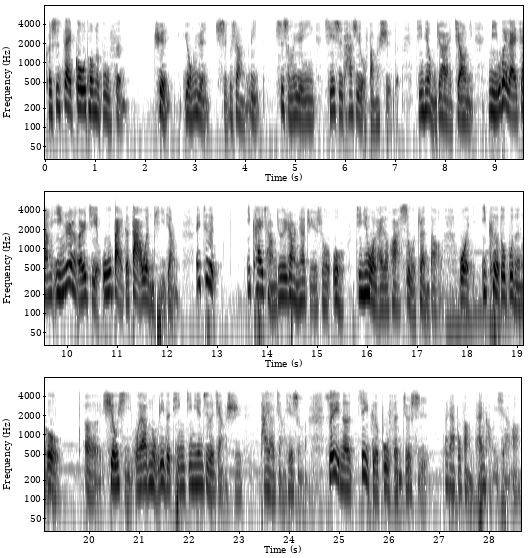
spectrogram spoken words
可是，在沟通的部分却永远使不上力。是什么原因？其实它是有方式的。今天我们就要来教你，你未来将迎刃而解五百个大问题。这样，哎，这个一开场就会让人家觉得说，哦，今天我来的话是我赚到了，我一刻都不能够呃休息，我要努力的听今天这个讲师他要讲些什么。所以呢，这个部分就是大家不妨参考一下啊。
